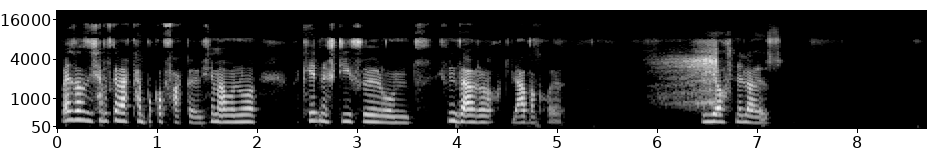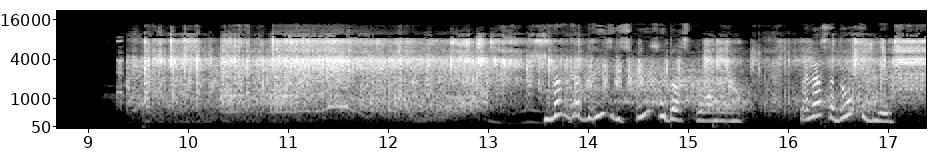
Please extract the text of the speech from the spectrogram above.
Weißt du was, ich habe jetzt gedacht, keinen Bock auf Fackel. Ich nehme aber nur Raketenstiefel und ich finde auch die Lavakeule. Die auch schneller ist. Die machen gerade riesiges UFO da spawnen. Meiner ist da durchgeblitzt.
